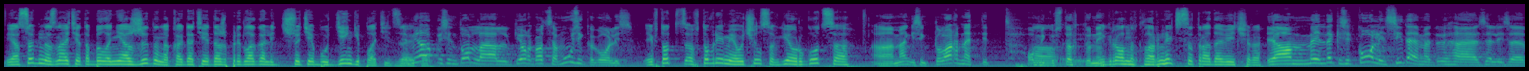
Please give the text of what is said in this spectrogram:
И особенно, знаете, это было неожиданно, когда тебе даже предлагали, что тебе будут деньги платить за mina это. õppisin tol ajal Georg Otsa muusikakoolis , И в, тот, в то время я учился в Георготса, mängisin klarnetit hommikust õhtuni играл на кларнете с утра до вечера. ja meil tekkisid koolil sidemed ühe sellise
